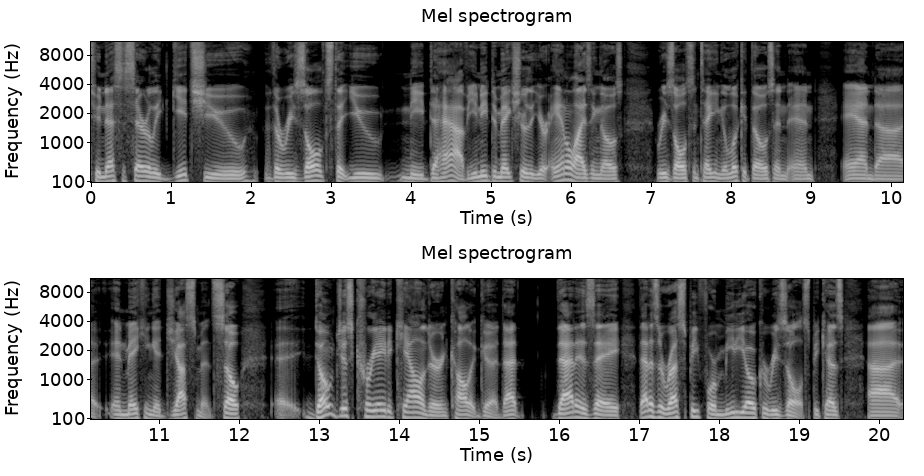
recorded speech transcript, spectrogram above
to necessarily get you the results that you need to have. You need to make sure that you're analyzing those results and taking a look at those and and and uh, and making adjustments. So uh, don't just create a calendar and call it good. That that is a that is a recipe for mediocre results because uh,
